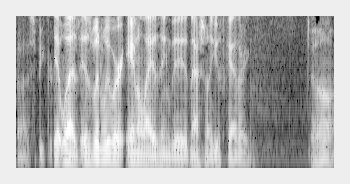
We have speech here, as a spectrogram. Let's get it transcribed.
uh, speaker. It was is when we were analyzing the National Youth Gathering. Oh.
